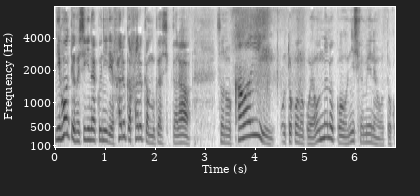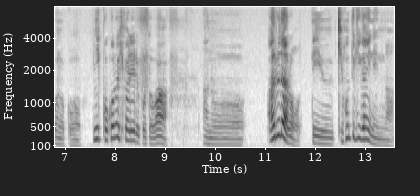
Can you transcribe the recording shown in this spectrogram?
日本って不思議な国ではるかはるか昔からその可愛い男の子や女の子にしか見えない男の子に心惹かれることはあのーあるだろうっていう基本的概念が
